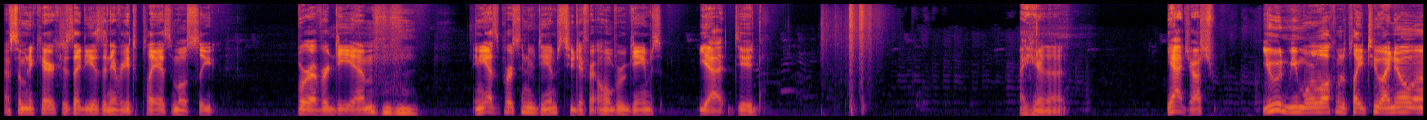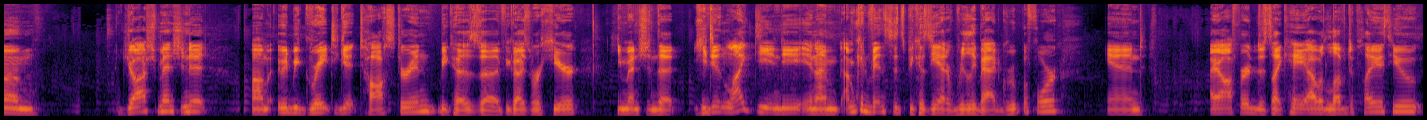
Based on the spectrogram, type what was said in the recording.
I have so many characters ideas I never get to play as mostly forever DM. and yeah, as a person who DMs two different homebrew games, yeah, dude. I hear that. Yeah, Josh, you would be more welcome to play too. I know um, Josh mentioned it. Um, it would be great to get Toster in because uh, if you guys were here, he mentioned that he didn't like D&D and I'm I'm convinced it's because he had a really bad group before and I offered it's like, "Hey, I would love to play with you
